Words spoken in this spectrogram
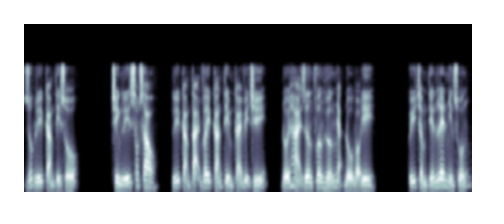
giúp lý cảm tỷ số. Chỉnh lý xong sau, lý cảm tại vây cán tìm cái vị trí, đối hải dương phương hướng nhặt đồ bỏ đi. Quý trầm tiến lên nhìn xuống,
